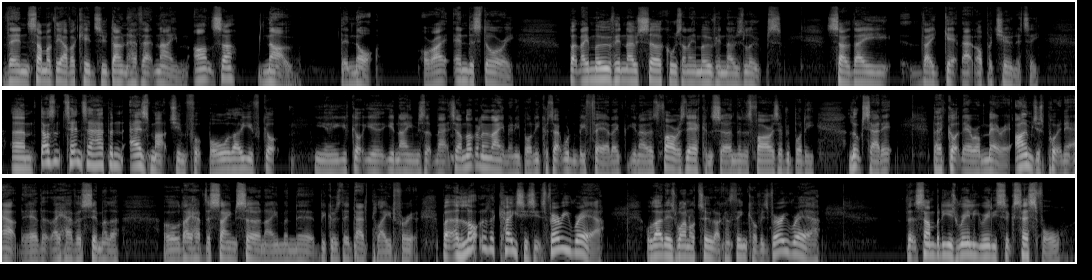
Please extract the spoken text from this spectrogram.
than some of the other kids who don't have that name? Answer no, they're not. All right, end of story. But they move in those circles and they move in those loops. So they they get that opportunity. Um, doesn't tend to happen as much in football, although you've got you know, you've got your, your names that match. I'm not going to name anybody because that wouldn't be fair. They've, you know, as far as they're concerned and as far as everybody looks at it, they've got there on merit. I'm just putting it out there that they have a similar or they have the same surname and because their dad played for it. But a lot of the cases, it's very rare. Although there's one or two that I can think of, it's very rare that somebody is really, really successful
